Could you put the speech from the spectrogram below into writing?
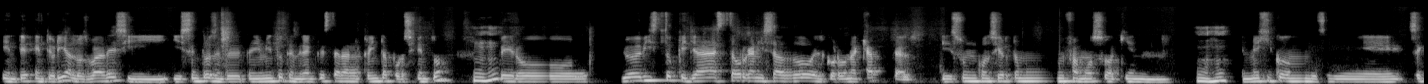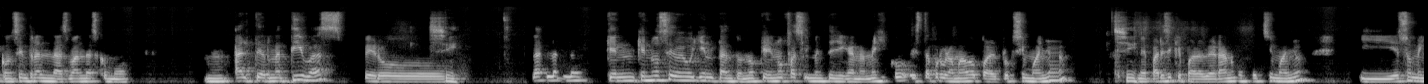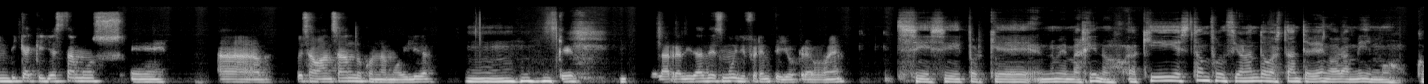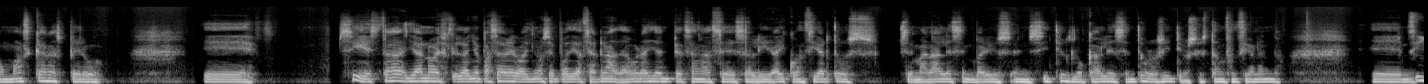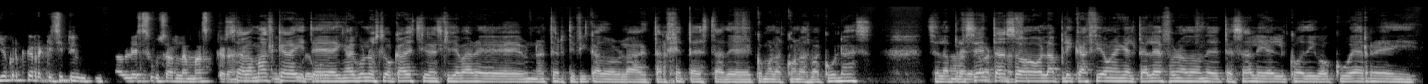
en, teoría, los bares y, centros de entretenimiento tendrían que estar al 30%, pero yo he visto que ya está organizado el Corona Capital. Es un concierto muy, famoso aquí en, México donde se, concentran las bandas como mm, alternativas, pero que, no se oyen tanto, ¿no? que no fácilmente llegan a México. Está programado para el próximo año. Sí. Me parece que para el verano del próximo año. Y eso me indica que ya estamos eh, pues avanzando con la movilidad. Que la realidad es muy diferente, yo creo. ¿eh? Sí, sí, porque no me imagino. Aquí están funcionando bastante bien ahora mismo, con máscaras, pero eh, sí, está, ya no es el año pasado no se podía hacer nada. Ahora ya empiezan a hacer salir, hay conciertos semanales en varios en sitios locales, en todos los sitios, están funcionando. Em, sí, yo creo que el requisito indispensable es usar la máscara. Usar la máscara y en algunos locales tienes que llevar eh, un certificado, la tarjeta esta de como las, con las vacunas. Se la ah, presentas o la aplicación en el teléfono donde te sale el código QR y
